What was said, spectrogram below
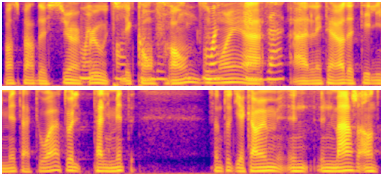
Passe par-dessus un Ouais, peu, ou tu les confrontes, du Ouais, moins, à, à l'intérieur de tes limites à toi. Toi, ta limite, somme toute, il y a quand même une, une marge entre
